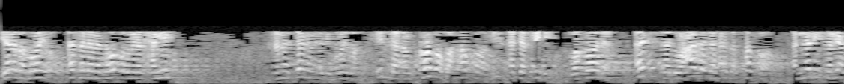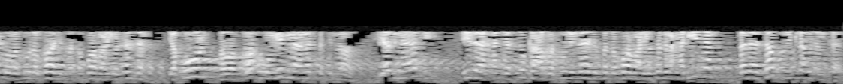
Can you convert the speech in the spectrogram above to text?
يا أبا هريرة أفلا نتوضا من الحميم؟ فما كان من أبي هريرة إلا أن قبض حصى ملء كفه وقال أشهد عدد هذا الحصى انني سمعت رسول الله صلى الله عليه وسلم يقول توضأوا مما مست النار. يا ابن أخي إذا حدثتك عن رسول الله صلى الله عليه وسلم حديثا فلا تضرب له الأمثال.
